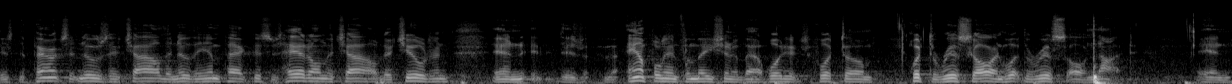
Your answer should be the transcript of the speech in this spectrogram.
It's the parents that knows their child, they know the impact this has had on the child, their children, and it- there's ample information about what it's, what, um, what the risks are and what the risks are not. And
